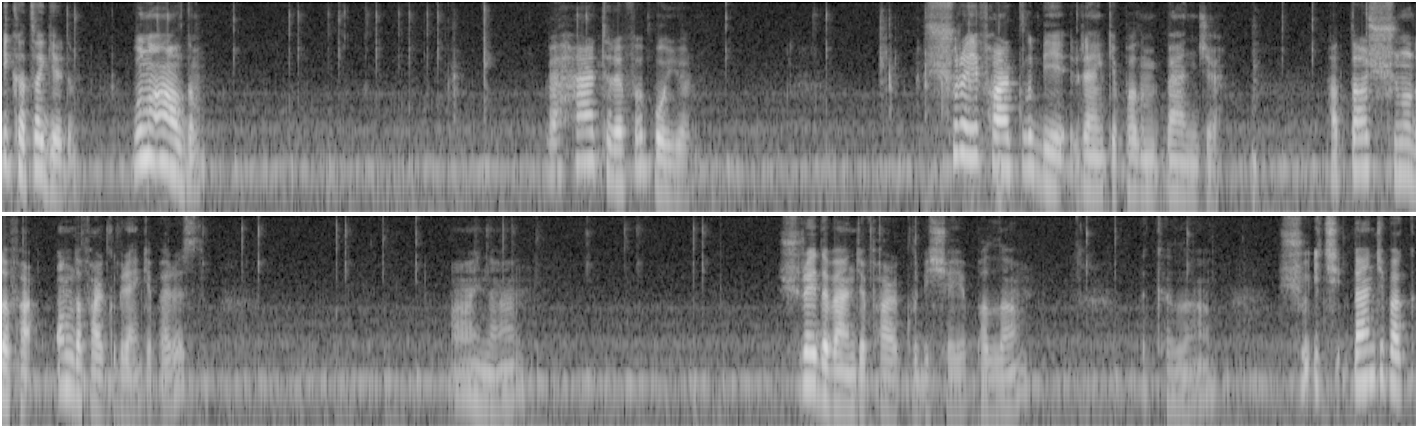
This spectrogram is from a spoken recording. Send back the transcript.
Bir kata girdim. Bunu aldım. Ve her tarafı boyuyorum. Şurayı farklı bir renk yapalım bence. Hatta şunu da onu da farklı bir renk yaparız. Aynen. Şurayı da bence farklı bir şey yapalım. Bakalım. Şu iç bence bak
